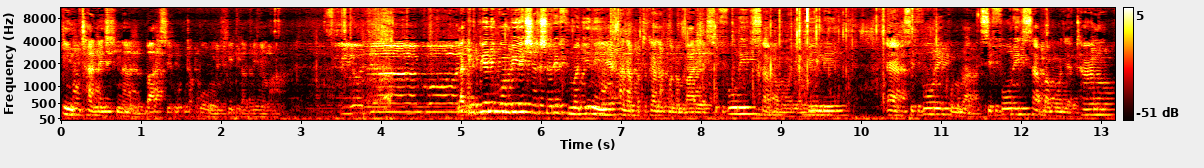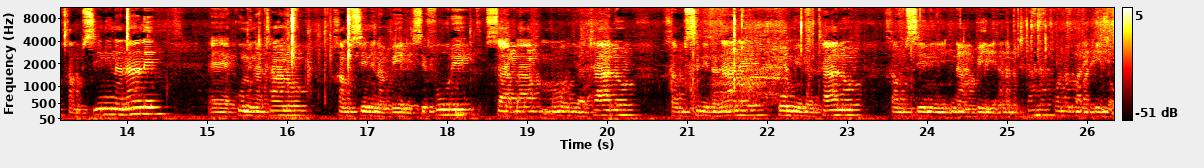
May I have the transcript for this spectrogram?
International, basi utakuwa umefika vyema. Lakini pia nikwambie Sheikh Sharifu Majini yeye anapatikana kwa nambari ya 0712 eh, sifuri kumradhi, sifuri saba moja tano hamsini na nane eh, kumi na tano hamsini na mbili sifuri saba moja tano hamsini na nane kumi na tano hamsini na mbili. Anapatikana kwa nambari hizo,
